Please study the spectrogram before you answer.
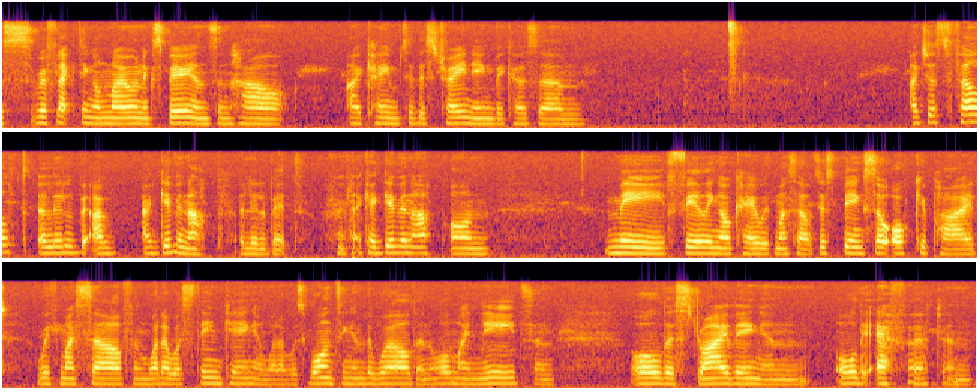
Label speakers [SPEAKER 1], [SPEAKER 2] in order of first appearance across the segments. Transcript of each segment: [SPEAKER 1] was reflecting on my own experience and how I came to this training because um, I just felt a little bit, I've, I'd given up a little bit. like I'd given up on me feeling okay with myself, just being so occupied with myself and what I was thinking and what I was wanting in the world and all my needs and all the striving and all the effort and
